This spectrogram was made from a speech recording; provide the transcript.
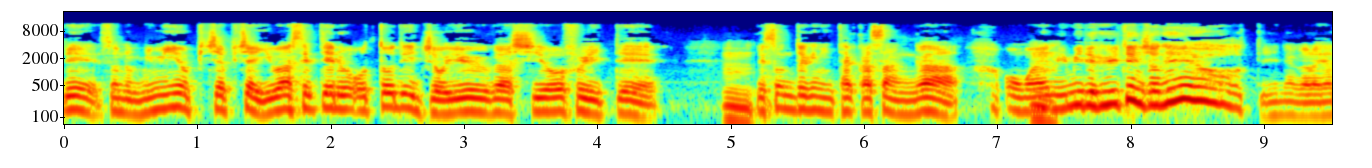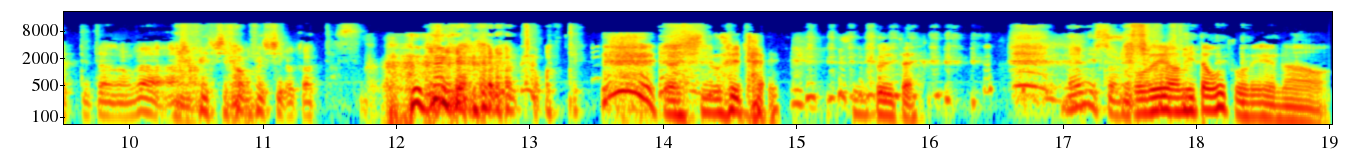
で、その耳をピチャピチャ言わせてる音で女優が潮を吹いて、うん。で、その時にタカさんが、お前うん耳で吹いてんじゃねえよって言いながらやってたのが、あの、一番面白かったっす。意味わかと思って。いや、しんどいたい。しんどいたい。何それそれは見たことねえな。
